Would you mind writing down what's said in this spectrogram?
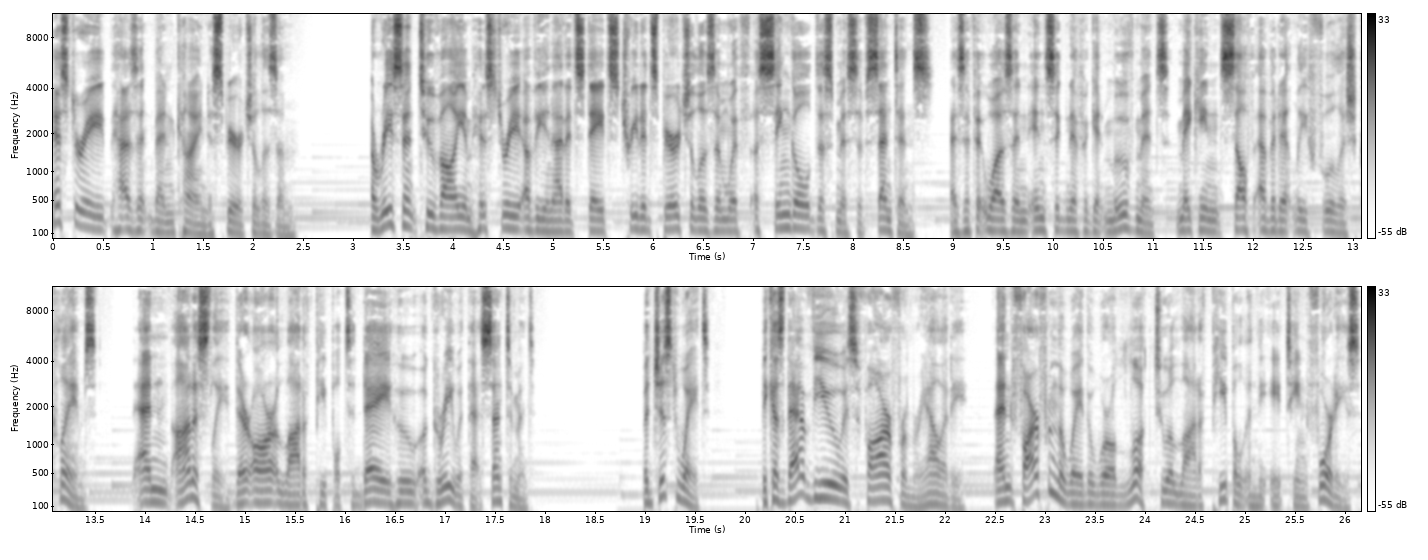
History hasn't been kind to spiritualism. A recent two volume history of the United States treated spiritualism with a single dismissive sentence, as if it was an insignificant movement making self evidently foolish claims. And honestly, there are a lot of people today who agree with that sentiment. But just wait, because that view is far from reality, and far from the way the world looked to a lot of people in the 1840s.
